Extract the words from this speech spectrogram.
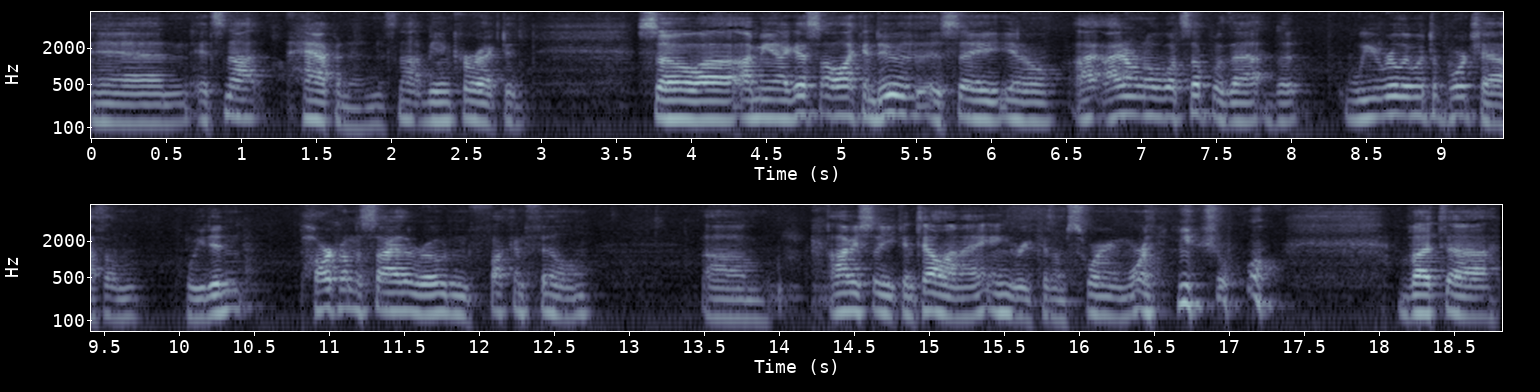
and it's not happening. It's not being corrected. So, uh, I mean, I guess all I can do is say, you know, I, I don't know what's up with that, but we really went to Port Chatham. We didn't park on the side of the road and fucking film. Um, obviously, you can tell I'm angry because I'm swearing more than usual. But uh,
